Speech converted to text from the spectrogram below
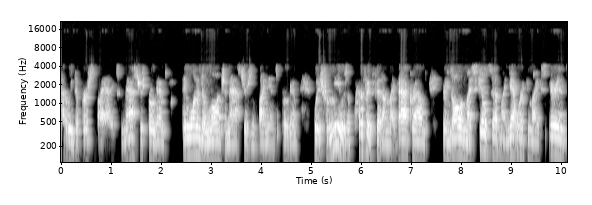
how do we diversify adding some master's programs. They wanted to launch a master's in finance program, which for me was a perfect fit on my background, brings all of my skill set, my network, and my experience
